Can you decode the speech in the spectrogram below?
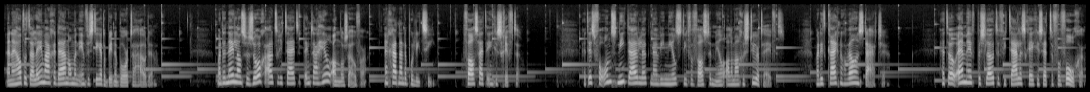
En hij had het alleen maar gedaan om een investeerder binnenboord te houden. Maar de Nederlandse Zorgautoriteit denkt daar heel anders over en gaat naar de politie. Valsheid in geschriften. Het is voor ons niet duidelijk naar wie Niels die vervalste mail allemaal gestuurd heeft. Maar dit krijgt nog wel een staartje. Het OM heeft besloten Vitalis GGZ te vervolgen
